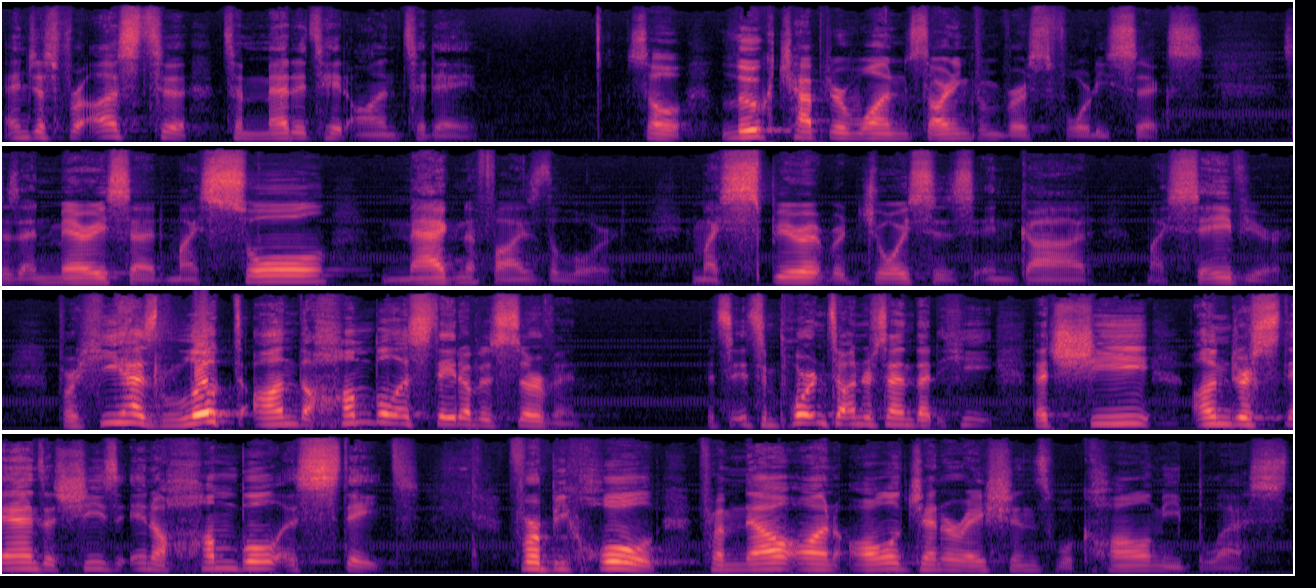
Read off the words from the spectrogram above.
and just for us to, to meditate on today. So, Luke chapter 1, starting from verse 46, says, And Mary said, My soul magnifies the Lord, and my spirit rejoices in God, my Savior. For he has looked on the humble estate of his servant. It's, it's important to understand that, he, that she understands that she's in a humble estate. For behold, from now on all generations will call me blessed.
